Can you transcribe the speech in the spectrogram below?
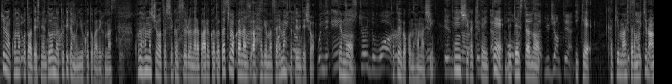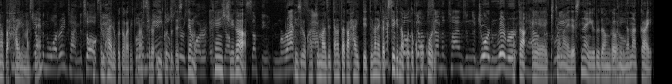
ちろんこのことはですねどんな時でも言うことができます。この話を私がするならばある方たちは必ずあ励まされましたと言うでしょう。でも例えばこの話天使が来ていてベテスタの池かき回したらもちろんあなた入りますね。いつでも入ることができます。それはいいことです。でも天使が水をかき混ぜてあなたが入っていって何か奇跡なことが起こる。また、え汚いですね、ヨルダン川に7回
